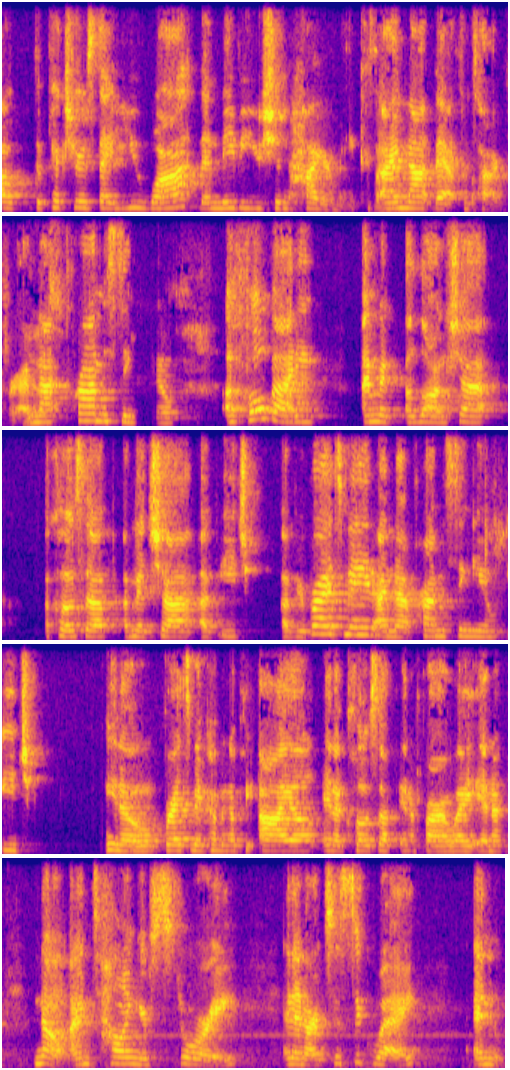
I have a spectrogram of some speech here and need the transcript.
of the pictures that you want, then maybe you shouldn't hire me because I'm not that photographer. I'm Yes. not promising you a full body. I'm a, a long shot, a close up, a mid shot of each of your bridesmaid. I'm not promising you each you know, bridesmaid coming up the aisle in a close up, in a far away, in a no, I'm telling your story in an artistic way. And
